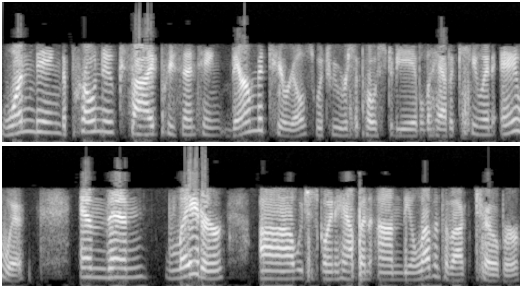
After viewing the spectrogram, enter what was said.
one being the pro-nuke side presenting their materials, which we were supposed to be able to have a Q&A with, and then later, uh, which is going to happen on the 11th of October,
